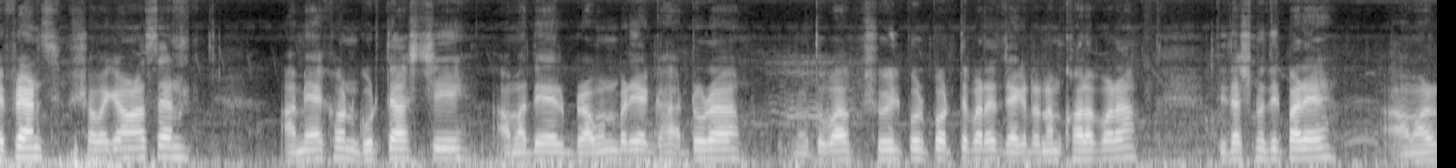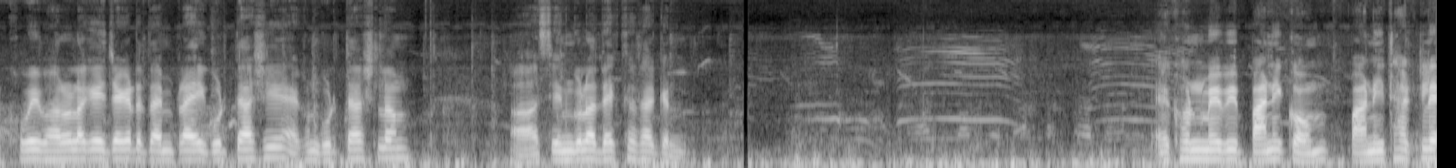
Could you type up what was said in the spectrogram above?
হাই ফ্রেন্ডস সবাই কেমন আছেন? আমি এখন ঘুরতে আসছি আমাদের ব্রাহ্মণবাড়িয়া ঘাটোরা, নতুবা শৈলপুর পড়তে পারে, জায়গাটার নাম খলাপাড়া, তিতাস নদীর পারে আমার খুবই ভালো লাগে এই জায়গাটাতে, আমি প্রায় ঘুরতে আসি, এখন ঘুরতে আসলাম। সিনগুলো দেখতে থাকেন। এখন মেবি পানি কম, পানি থাকলে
